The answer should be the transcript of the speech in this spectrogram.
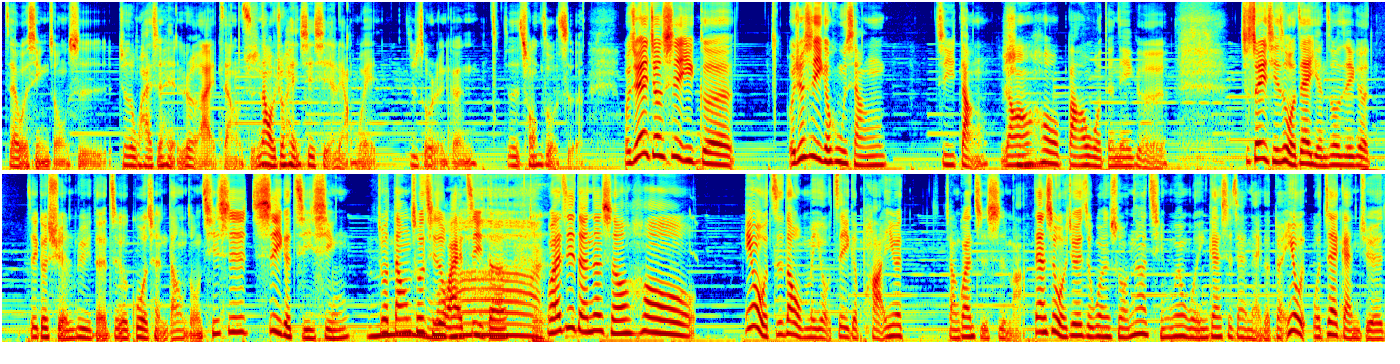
在我心中是，就是我还是很热爱这样子。那我就很谢谢两位。制作人跟 就是创作者，我觉得就是一个，我就是一个互相激荡，然后把我的那个，就所以其实我在演奏这个这个旋律的这个过程当中，其实是一个即兴。就当初其实我还记得，嗯、我还记得那时候，因为我知道我们有这个 part，因为长官指示嘛，但是我就一直问说，那请问我应该是在哪个段？因为我在感觉。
